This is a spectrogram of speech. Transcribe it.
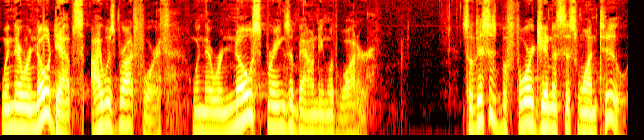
When there were no depths, I was brought forth, when there were no springs abounding with water. So this is before Genesis 1 2,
